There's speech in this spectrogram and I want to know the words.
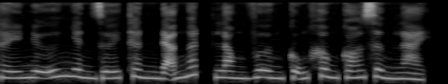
Thấy nữ nhân dưới thân đã ngất, Long Vương cũng không có dừng lại.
